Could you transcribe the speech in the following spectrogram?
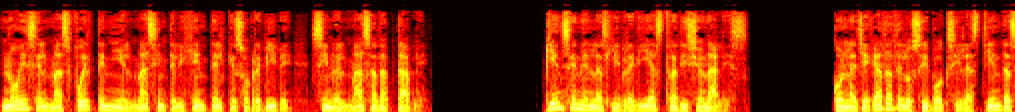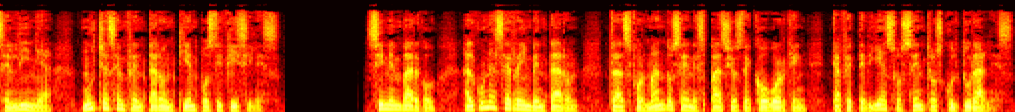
no es el más fuerte ni el más inteligente el que sobrevive, sino el más adaptable. Piensen en las librerías tradicionales. Con la llegada de los e-books y las tiendas en línea, muchas enfrentaron tiempos difíciles. Sin embargo, algunas se reinventaron, transformándose en espacios de coworking, cafeterías o centros culturales.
